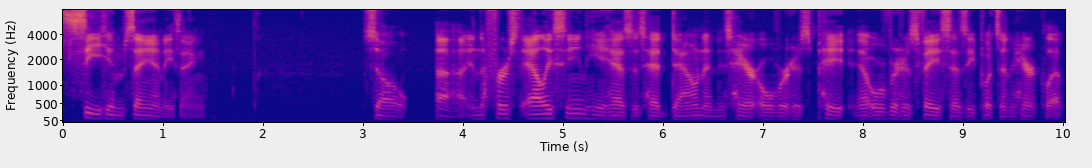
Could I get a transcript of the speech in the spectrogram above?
see him say anything. So uh, in the first alley scene, he has his head down and his hair over his pa- over his face as he puts in a hair clip.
